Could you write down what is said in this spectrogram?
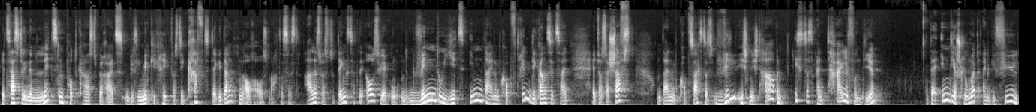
Jetzt hast du in den letzten Podcast bereits ein bisschen mitgekriegt, was die Kraft der Gedanken auch ausmacht. Das heißt, alles, was du denkst, hat eine Auswirkung. Und wenn du jetzt in deinem Kopf drin die ganze Zeit etwas erschaffst und deinem Kopf sagst, das will ich nicht haben, ist das ein Teil von dir, der in dir schlummert, ein Gefühl,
